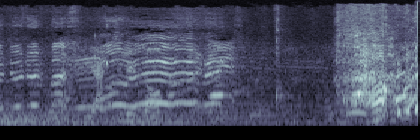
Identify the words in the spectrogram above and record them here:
it, do it, do it, fast.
